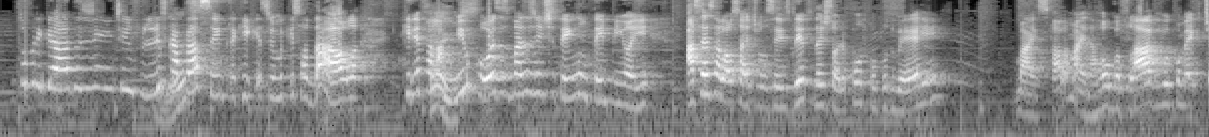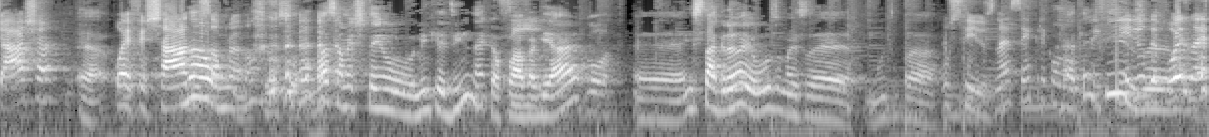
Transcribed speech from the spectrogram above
Muito obrigada, gente. Eu podia ficar para sempre aqui, que esse filme aqui só dá aula. Queria falar é mil coisas, mas a gente tem um tempinho aí. Acesse lá o site de vocês, dentro da história.com.br mais, fala mais. Arroba Flávio, como é que te acha? É. Ou é fechado? Não, só pra... sou, basicamente tem o LinkedIn, né? Que é o Flávio Sim, Aguiar. Boa. É, Instagram eu uso, mas é muito para Os filhos, né? Sempre com é, tem, tem filhos, filho é, depois, né?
